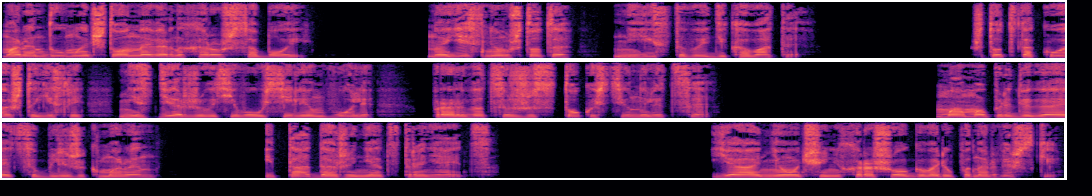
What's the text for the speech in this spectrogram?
Марен думает, что он, наверное, хорош собой, но есть в нем что-то неистовое, диковатое. Что-то такое, что если не сдерживать его усилием воли, прорвется жестокостью на лице. Мама придвигается ближе к Морен, и та даже не отстраняется. Я не очень хорошо говорю по-норвежски.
